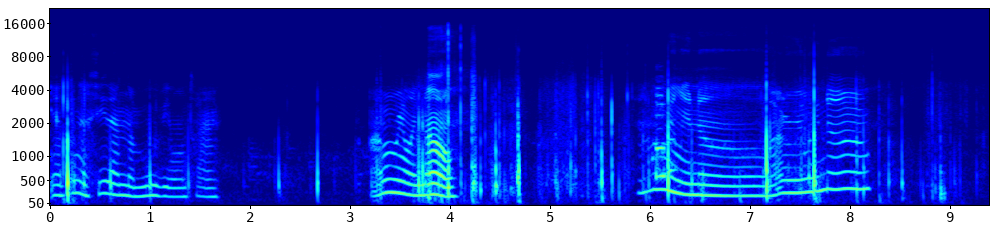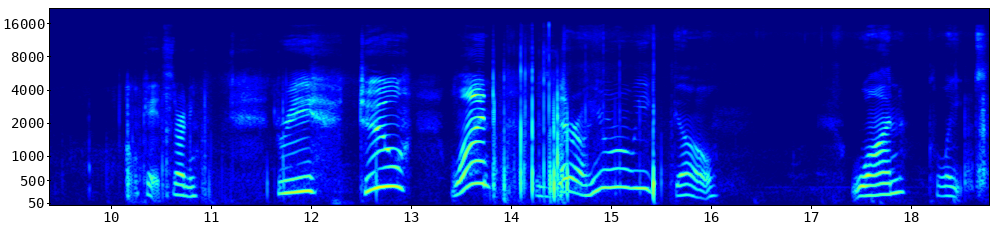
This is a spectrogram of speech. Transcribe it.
Yeah, I think I see that in the movie one time. I don't really know. I don't really know. I don't really know. Okay, it's starting. Three, two, one, zero. Here we go. One plate.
